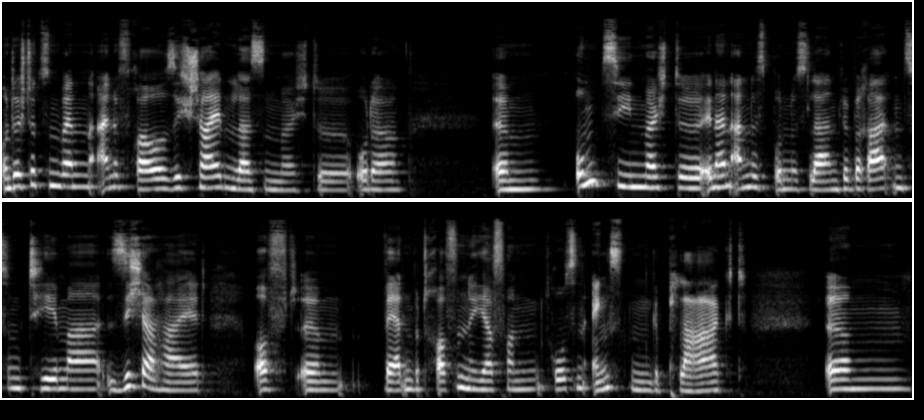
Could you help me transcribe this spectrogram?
unterstützen, wenn eine Frau sich scheiden lassen möchte oder ähm, umziehen möchte in ein anderes Bundesland. Wir beraten zum Thema Sicherheit. Oft ähm, werden Betroffene ja von großen Ängsten geplagt. Ähm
